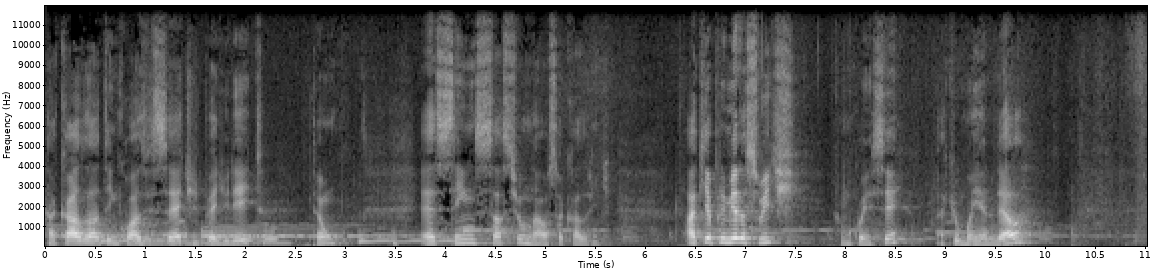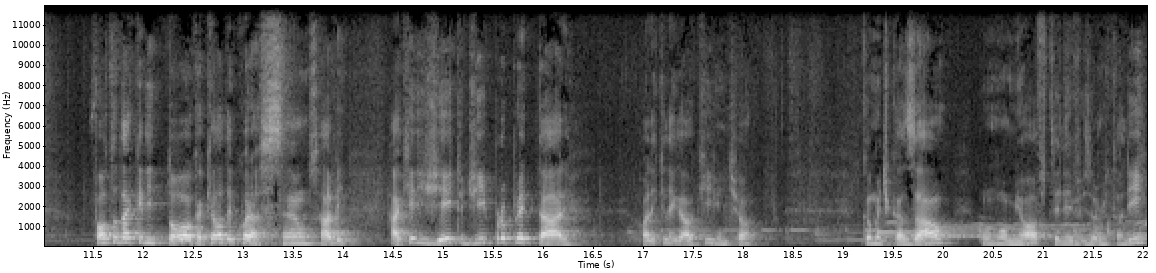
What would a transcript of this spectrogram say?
A casa, ela tem quase 7 de pé direito. Então, é sensacional essa casa, gente. Aqui a primeira suíte, vamos conhecer. Aqui o banheiro dela. Falta daquele toque, aquela decoração, sabe? Aquele jeito de proprietário. Olha que legal aqui, gente, ó. Cama de casal, um home office, televisor tá ali.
